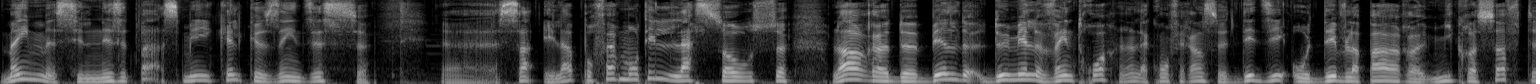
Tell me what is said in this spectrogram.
même s'il n'hésite pas à semer quelques indices. Euh, ça est là pour faire monter la sauce. Lors de Build 2023, hein, la conférence dédiée aux développeurs Microsoft,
